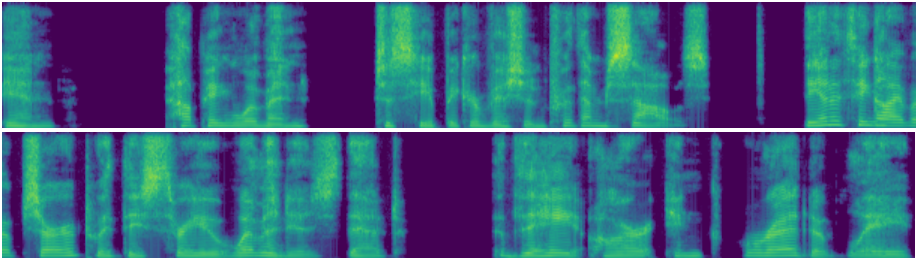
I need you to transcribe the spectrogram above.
in helping women to see a bigger vision for themselves. The other thing I've observed with these three women is that they are incredibly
